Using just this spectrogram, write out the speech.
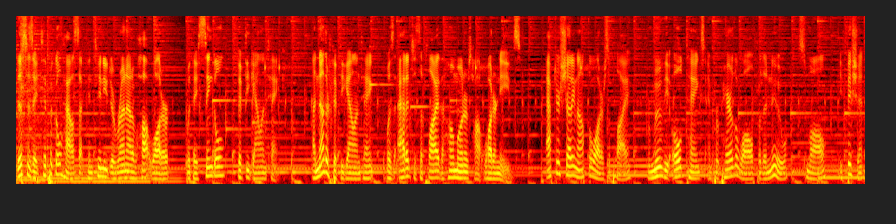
This is a typical house that continued to run out of hot water with a single 50 gallon tank. Another 50 gallon tank was added to supply the homeowner's hot water needs. After shutting off the water supply, remove the old tanks and prepare the wall for the new, small, efficient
